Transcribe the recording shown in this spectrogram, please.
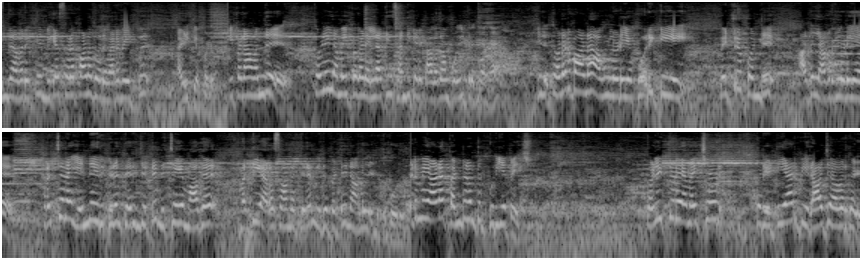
இங்கு அவருக்கு மிக சிறப்பானது ஒரு வரவேற்பு அளிக்கப்படும். இப்போ நான் வந்து தொழில் அமைப்புகள் எல்லாத்தையும் சந்திக்கிறதுக்காக தான் போயிட்டுருக்கேங்க இது தொடர்பான அவங்களுடைய கோரிக்கையை பெற்றுக்கொண்டு அதில் அவர்களுடைய பிரச்சனை என்ன இருக்குன்னு தெரிஞ்சுட்டு நிச்சயமாக மத்திய அரசாங்கத்திடம் இது பற்றி நாங்கள் எடுத்து கூறுவோம். கடுமையான கண்டனத்துக்குரிய பேச்சு. தொழில்துறை அமைச்சர் திரு. டிஆர்பி ராஜா அவர்கள்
